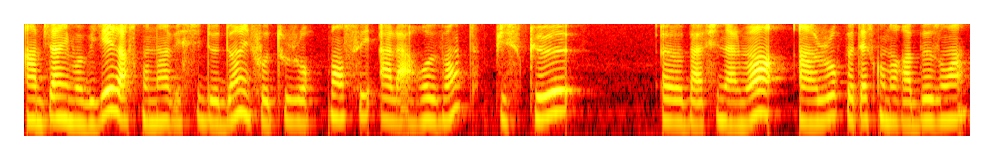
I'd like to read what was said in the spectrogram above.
un bien immobilier, lorsqu'on investit dedans, il faut toujours penser à la revente puisque euh, bah, finalement, un jour peut-être qu'on aura besoin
